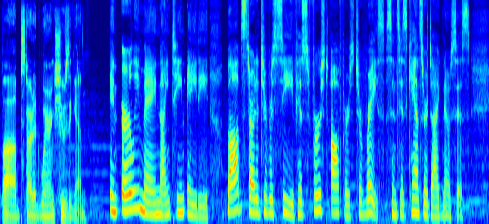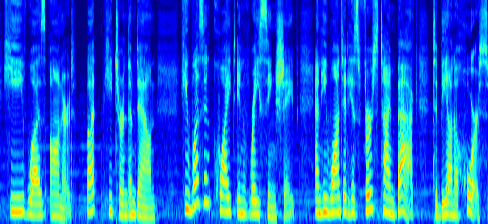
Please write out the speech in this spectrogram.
Bob started wearing shoes again. In early May 1980, Bob started to receive his first offers to race since his cancer diagnosis. He was honored but he turned them down. He wasn't quite in racing shape, and he wanted his first time back to be on a horse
